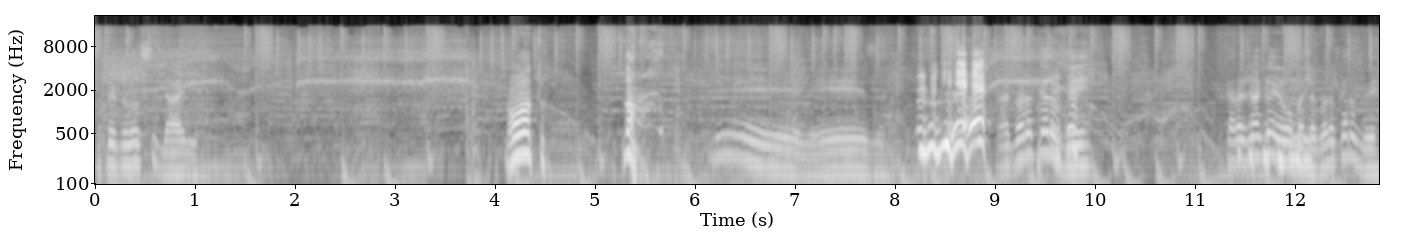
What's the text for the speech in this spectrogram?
super velocidade. Pronto. Não. Beleza. Agora eu quero ver. O cara já ganhou, mas agora eu quero ver.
